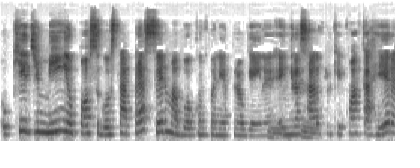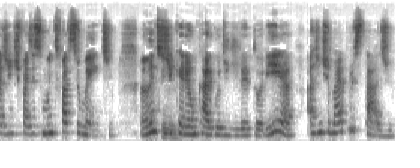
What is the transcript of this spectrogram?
o que de mim eu posso gostar para ser uma boa companhia para alguém, né? É engraçado porque com a carreira a gente faz isso muito facilmente. Antes Sim. de querer um cargo de diretoria, a gente vai para o estágio.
